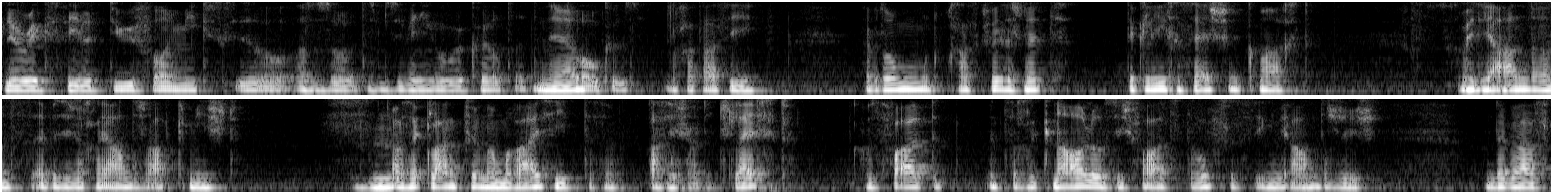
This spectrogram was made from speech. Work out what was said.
die Lyrics viel tiefer im Mix, gewesen, so- also so, dass man sie weniger gut gehört hat. Ja. Die Vocals. Das kann das sein. Aber darum ich habe das Gefühl, es ist nicht die gleiche Session gemacht wie die anderen. Es ist ein bisschen anders abgemischt. Mhm. Also es klang für Nummer 1 Hit. Also, also ist auch nicht schlecht. Aber es fällt, wenn es ein bisschen genau los ist, fällt es darauf, dass es irgendwie anders ist. Und eben auf,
